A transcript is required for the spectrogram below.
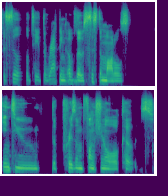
facilitate the wrapping of those system models into the Prism functional codes.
